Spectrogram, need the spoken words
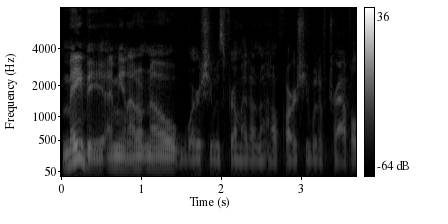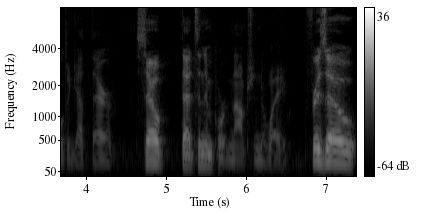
Maybe. I mean, I don't know where she was from. I don't know how far she would have traveled to get there. So that's an important option to weigh. Frizzo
